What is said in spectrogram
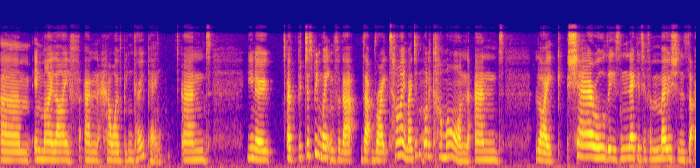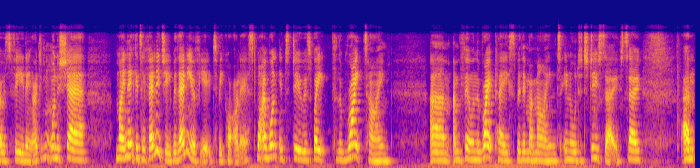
um, in my life and how I've been coping. And, you know, I've just been waiting for that that right time. I didn't want to come on and like share all these negative emotions that I was feeling. I didn't want to share my negative energy with any of you, to be quite honest. What I wanted to do is wait for the right time um, and feel in the right place within my mind in order to do so. So, um,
